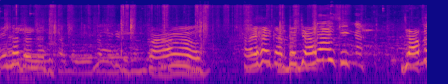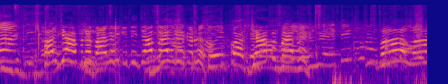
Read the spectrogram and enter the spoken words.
ਇਹਨਾਂ ਦੋਨਾਂ ਦੀ। ਵਾਓ। ਹਾਏ ਹਾਏ ਕਰ ਦੋ ਜਾ ਤੁਸੀਂ ਜਾ ਹਾਂ ਜਾ ਆਪਣੇ ਬਾਬੇ ਕਿਤੇ। ਜਾ ਬਾਬੇ ਕਰੋ। ਜਾ ਬਾਬੇ ਵਾਹ ਵਾਹ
